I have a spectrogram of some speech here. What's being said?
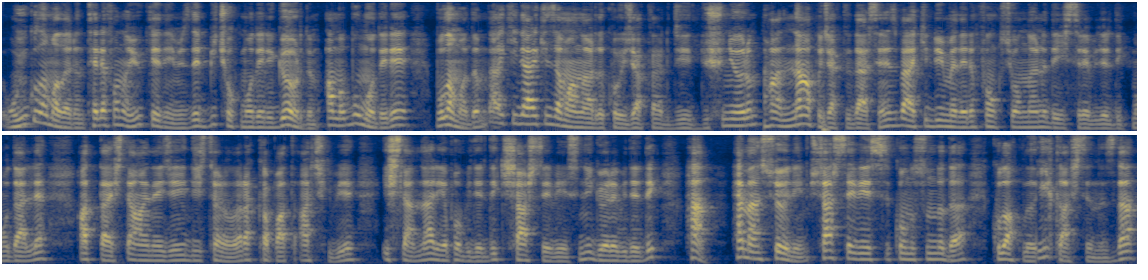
uygulamaların telefona yüklediğimizde birçok modeli gördüm ama bu modeli bulamadım. Belki ileriki zamanlarda koyacaklar diye düşünüyorum. Ha ne yapacaktı derseniz belki düğmelerin fonksiyonlarını değiştirebilirdik modelle. Hatta işte ANC'yi dijital olarak kapat aç gibi işlemler yapabilirdik. Şarj seviyesini görebilirdik. Ha Hemen söyleyeyim şarj seviyesi konusunda da kulaklığı ilk açtığınızda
